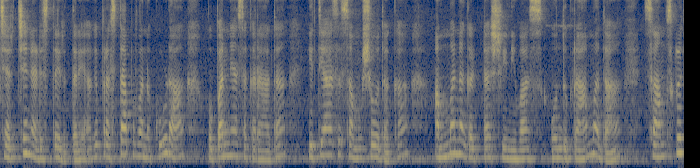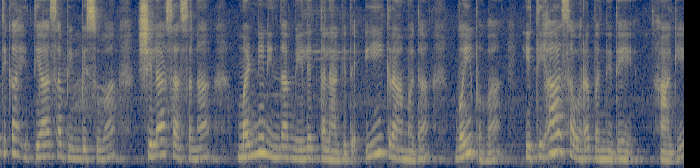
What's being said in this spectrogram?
ಚರ್ಚೆ ನಡೆಸ್ತಾ ಇರ್ತಾರೆ ಹಾಗೆ ಪ್ರಸ್ತಾಪವನ್ನು ಕೂಡ ಉಪನ್ಯಾಸಕರಾದ ಇತಿಹಾಸ ಸಂಶೋಧಕ ಅಮ್ಮನಘಟ್ಟ ಶ್ರೀನಿವಾಸ್ ಒಂದು ಗ್ರಾಮದ ಸಾಂಸ್ಕೃತಿಕ ಇತಿಹಾಸ ಬಿಂಬಿಸುವ ಶಿಲಾಶಾಸನ ಮಣ್ಣಿನಿಂದ ಮೇಲೆತ್ತಲಾಗಿದೆ. ಈ ಗ್ರಾಮದ ವೈಭವ ಇತಿಹಾಸವರ ಬಂದಿದೆ. ಹಾಗೆ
